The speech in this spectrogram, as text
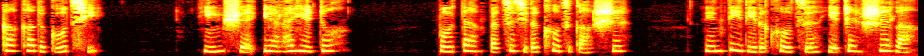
高高的鼓起，饮水越来越多，不但把自己的裤子搞湿，连弟弟的裤子也沾湿了。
